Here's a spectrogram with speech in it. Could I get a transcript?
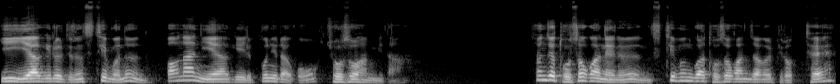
이 이야기를 들은 스티븐은 뻔한 이야기일 뿐이라고 조소합니다. 현재 도서관에는 스티븐과 도서관장을 비롯해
